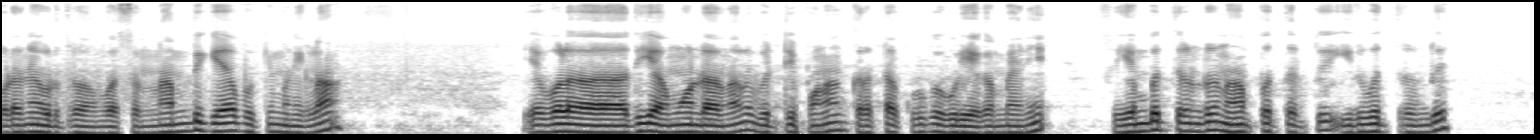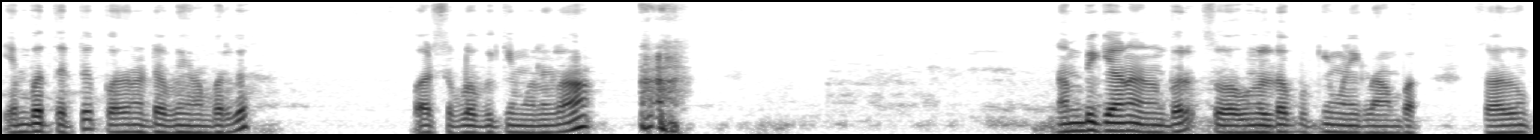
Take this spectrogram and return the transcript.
உடனே கொடுத்துருவாங்க. பஸ் நம்பிக்கையாக புக்கிங் பண்ணிக்கலாம். எவ்வளோ அதிக அமௌண்ட்டாக இருந்தாலும் வெட்டி போனால் கரெக்டாக கொடுக்கக்கூடிய கம்பெனி ஸோ எண்பத்தி ரெண்டு நாற்பத்தெட்டு இருபத்தி ரெண்டு எண்பத்தெட்டு பதினெட்டு அப்படிங்கிற நம்பருக்கு வாட்ஸ்அப்பில் புக்கிங் பண்ணிக்கலாம். நம்பிக்கையான நண்பர். ஸோ அவங்கள்ட்ட புக்கிங் பண்ணிக்கலாம்ப்பா. ஸோ அதுவும்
